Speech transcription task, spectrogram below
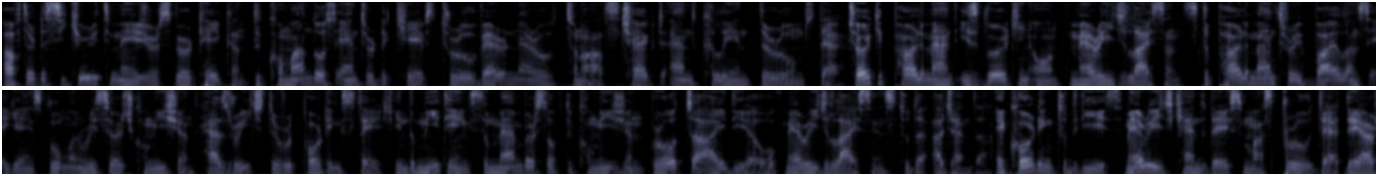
after the security measures were taken, the commandos entered the caves through very narrow tunnels, checked and cleaned the rooms there. Turkey Parliament is working on marriage license. The Parliamentary Violence Against Women Research Commission has reached the reporting stage. In the meetings, the members of the commission brought the idea of marriage license to the agenda. According to these, marriage candidates must prove that they are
